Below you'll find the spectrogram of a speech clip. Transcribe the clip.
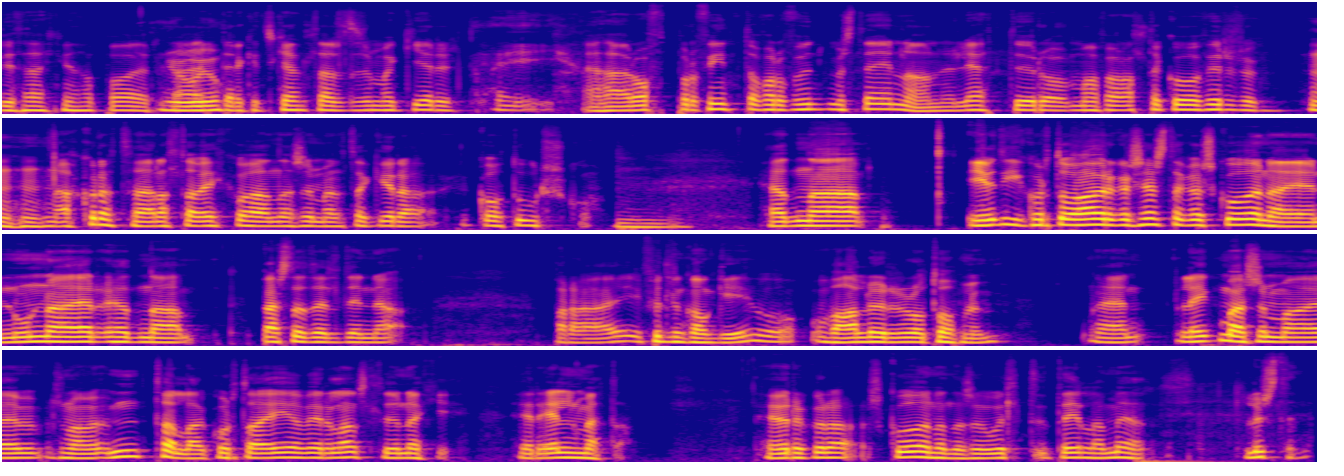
við þekkjum það báðir, Jú, jú. þetta er ekkert skemmtilegast sem maður gerir Hey. en það er oft bara fínt að fara að funda með steina hann er léttur og maður fara alltaf góða fyrirsögn Mhm, Akkurat, það er alltaf eitthvað annað sem er hægt að gera gott úr sko. mm. Hérna, ég veit ekki hvort þú hafur eitthvað sérstaklega skoðuna en núna er hérna bestadeldin bara í fullum gangi og Valur eru á topnum en leikmaður sem að er umtalað hvort það eigi að vera landsliðun ekki er Elin Metta Hefur eitthvað skoðuna sem þú vilt deila með lustin?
